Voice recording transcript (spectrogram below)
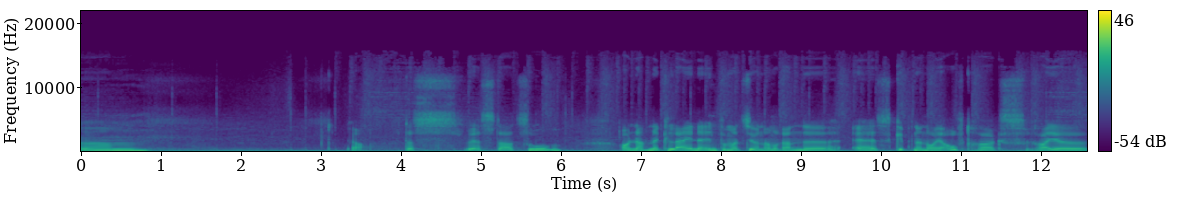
ja. Ähm. Ja, das wäre es dazu. Und noch eine kleine Information am Rande. Es gibt eine neue Auftragsreihe.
